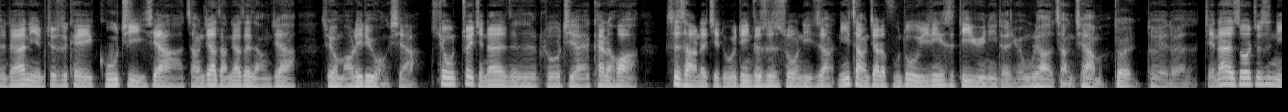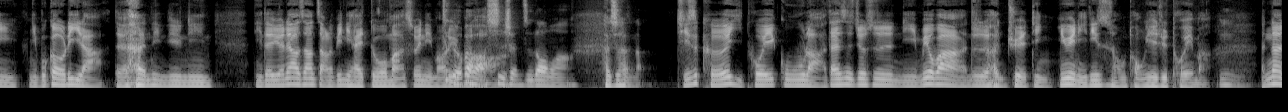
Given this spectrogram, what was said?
对，等下你就是可以估计一下，涨价、涨价再涨价，只有毛利率往下。用最简单的逻辑来看的话，市场的解读一定就是说，你涨你涨价的幅度一定是低于你的原物料的涨价嘛？对对对，简单的说就是你你不够力啦，对啊，你你你你的原料商涨得比你还多嘛，所以你毛利率不好啊。这个有办法事先知道吗？还是很难？其实可以推估啦，但是就是你没有办法，就是很确定，因为你一定是从同业去推嘛。嗯，那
